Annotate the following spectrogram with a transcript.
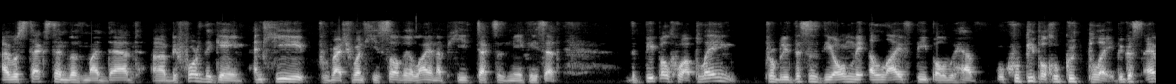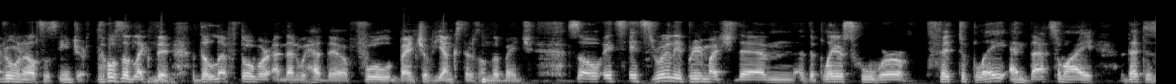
I was texting with my dad uh, before the game, and he pretty much when he saw the lineup, he texted me. He said, "The people who are playing probably this is the only alive people we have who people who could play because everyone else is injured those are like the the leftover and then we had the full bench of youngsters on the bench so it's it's really pretty much the um, the players who were fit to play and that's why that is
